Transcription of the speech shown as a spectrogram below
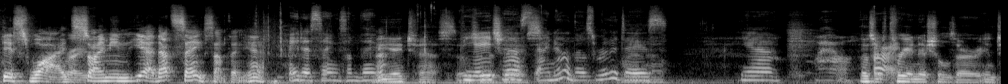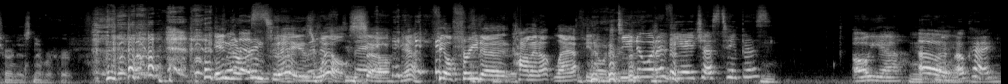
this wide. Right. So I mean, yeah, that's saying something. Yeah. It is saying something. VHS. Those are the VHS. days. I know those were the days. Yeah. Wow. Those All are right. three initials our intern has never heard. Before. In the room today is with us Will. today. So yeah, feel free to comment up, laugh. You know. Whatever. Do you know what a VHS tape is? Hmm. Oh yeah. Hmm. Oh, okay.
